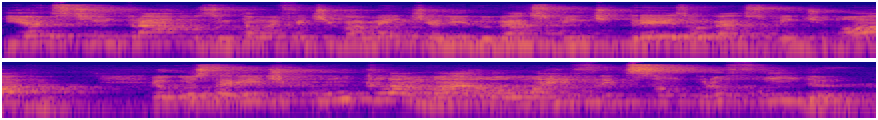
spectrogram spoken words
E antes de entrarmos então efetivamente ali do verso 23 ao verso 29, eu gostaria de conclamá-lo a uma reflexão profunda.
